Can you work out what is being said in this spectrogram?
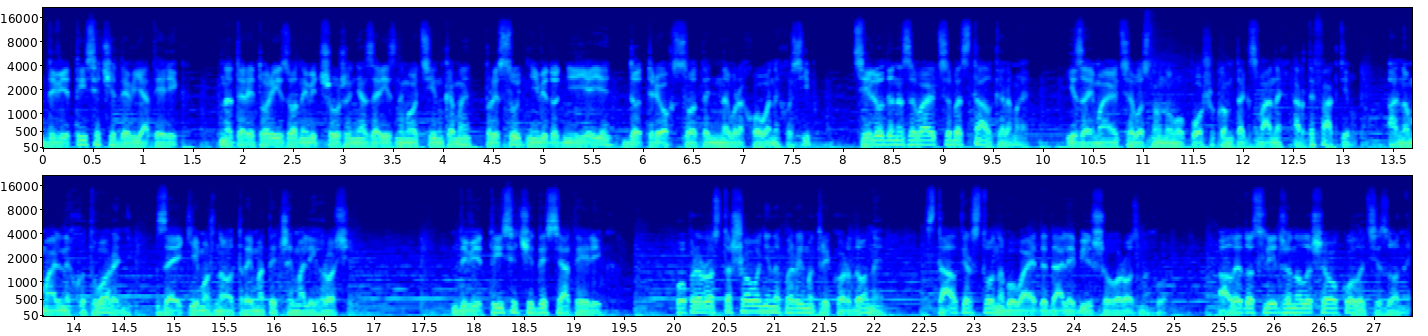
2009 рік. На території зони відчуження за різними оцінками присутні від однієї до трьох сотень неврахованих осіб. Ці люди називають себе сталкерами і займаються в основному пошуком так званих артефактів, аномальних утворень, за які можна отримати чималі гроші. 2010 рік. Попри розташовані на периметрі кордони, сталкерство набуває дедалі більшого розмаху. Але досліджено лише околиці зони.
